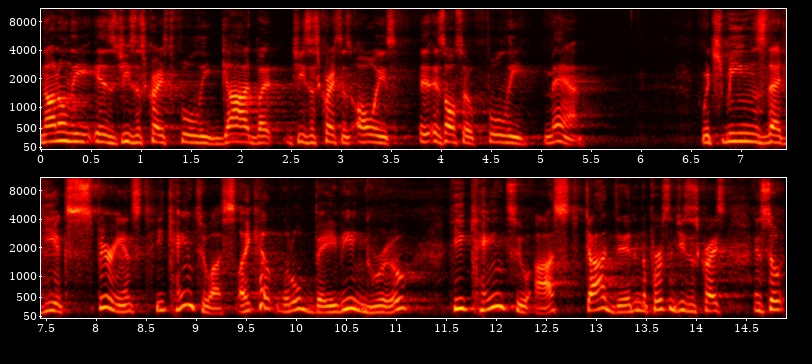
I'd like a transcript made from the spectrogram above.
not only is Jesus Christ fully God, but Jesus Christ is always is also fully man. Which means that he experienced, he came to us like a little baby and grew. He came to us, God did, in the person Jesus Christ. And so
